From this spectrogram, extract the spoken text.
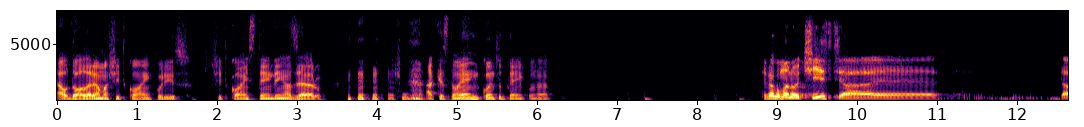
É, o dólar é uma shitcoin, por isso. Shitcoins tendem a zero. a questão é em quanto tempo, né? Teve alguma notícia é, da,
